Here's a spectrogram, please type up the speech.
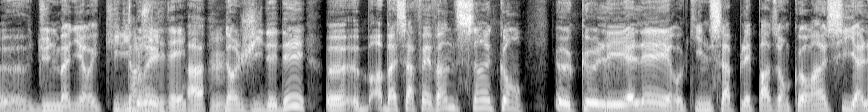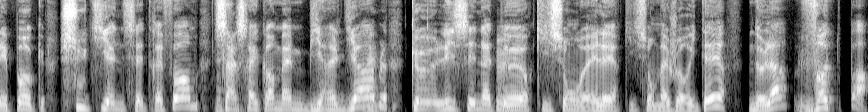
euh, d'une manière équilibrée dans le JDD, hein, mmh. dans le JDD euh, bah, bah, ça fait 25 ans euh, que les LR, qui ne s'appelaient pas encore ainsi à l'époque, soutiennent cette réforme. Ça serait quand même bien le diable que les sénateurs mmh. qui sont LR, qui sont majoritaires, ne la mmh. votent pas.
